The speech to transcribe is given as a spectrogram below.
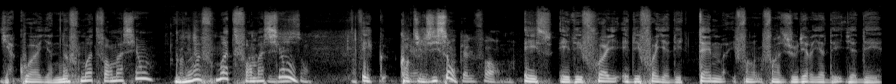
il y a quoi? Il y a neuf mois de formation. Neuf mois de formation. Et quand ils y sont. Quelle forme Et, et des fois, et des fois, il y a des thèmes. Enfin, je veux dire, il y a des, il y a des,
